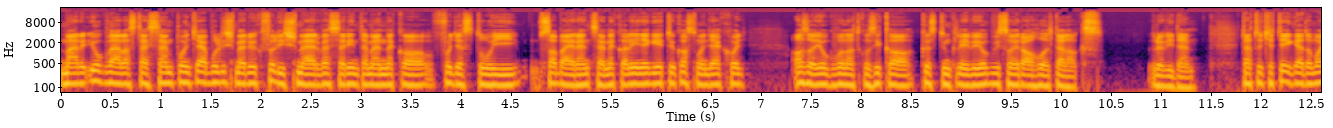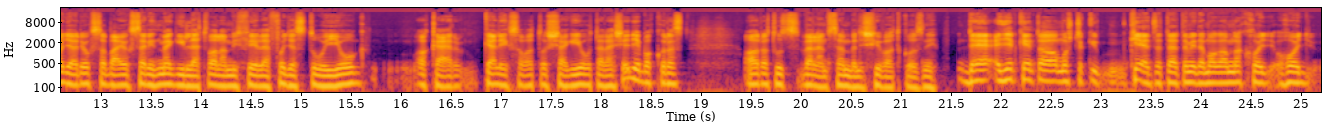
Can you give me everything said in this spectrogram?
már jogválasztás szempontjából is, mert ők fölismerve szerintem ennek a fogyasztói szabályrendszernek a lényegét, ők azt mondják, hogy az a jog vonatkozik a köztünk lévő jogviszonyra, ahol te laksz. Röviden. Tehát, hogyha téged a magyar jogszabályok szerint megillet valamiféle fogyasztói jog, akár kellékszavatossági jótállás egyéb, akkor azt arra tudsz velem szemben is hivatkozni. De egyébként a, most csak kiedzeteltem ide magamnak, hogy, hogy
